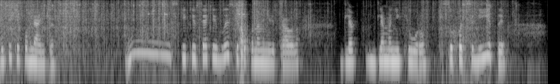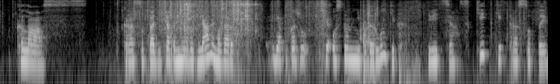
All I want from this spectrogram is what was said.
Ви тільки погляньте. Скільки всяких блискіток вона мені відправила для, для манікюру. Сухоцвіти. Клас. Красота. Дівчата, ми розглянемо зараз. Я покажу ще основні подарунки. Дивіться, скільки красоти.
